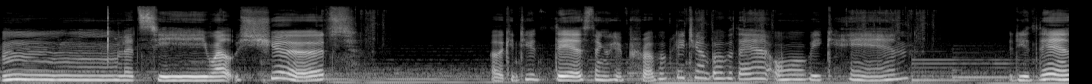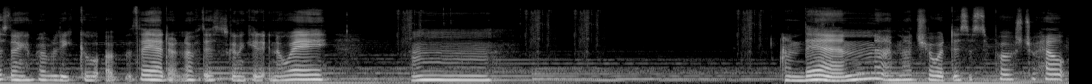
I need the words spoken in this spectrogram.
Mm, let's see. Well, we should... We can do this. Then we can probably jump over there. Or we can... Do this. Then I can probably go up there. I don't know if this is going to get it in the way. Mm. And then... I'm not sure what this is supposed to help.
